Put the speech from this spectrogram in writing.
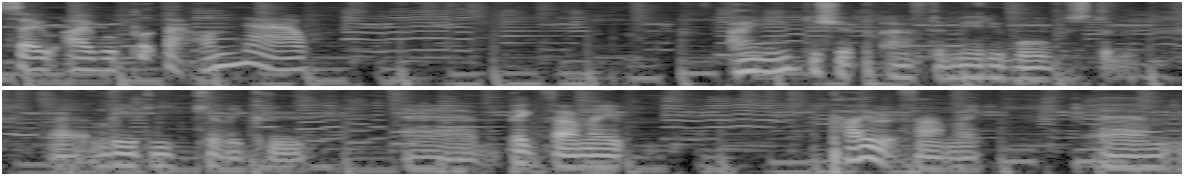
So I will put that on now. I named the ship after Mary Wolverston, uh, Lady Killigrew, uh, big family, pirate family, um,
